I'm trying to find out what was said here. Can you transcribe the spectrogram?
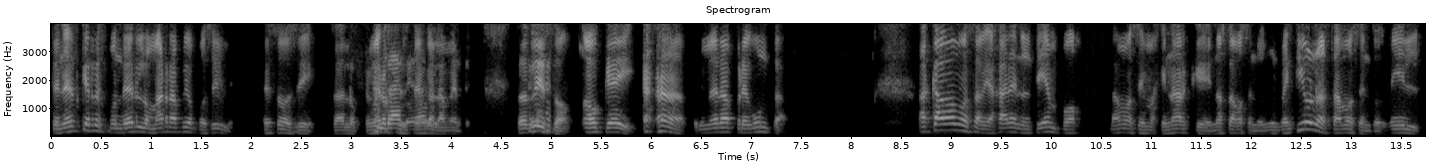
tenés que responder lo más rápido posible. Eso sí, o sea, lo primero que se tenga a la mente. ¿Estás listo? Ok, primera pregunta. Acá vamos a viajar en el tiempo. Vamos a imaginar que no estamos en 2021, estamos en 2000,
